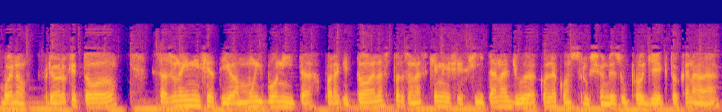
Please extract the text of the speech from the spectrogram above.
bueno, primero que todo, esta es una iniciativa muy bonita para que todas las personas que necesitan ayuda con la construcción de su proyecto Canadá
